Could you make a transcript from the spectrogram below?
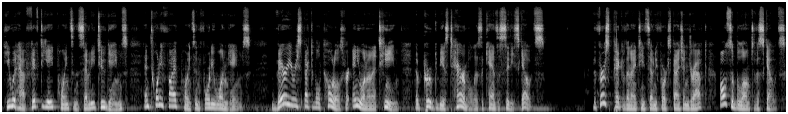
he would have 58 points in 72 games and 25 points in 41 games. Very respectable totals for anyone on a team that proved to be as terrible as the Kansas City Scouts. The first pick of the 1974 expansion draft also belonged to the Scouts,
